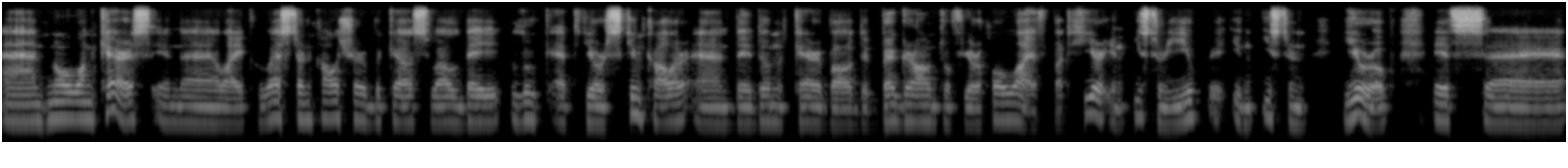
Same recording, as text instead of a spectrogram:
And no one cares in uh, like western culture because well they look at your skin color and they don't care about the background of your whole life. But here in eastern in eastern europe it's uh,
